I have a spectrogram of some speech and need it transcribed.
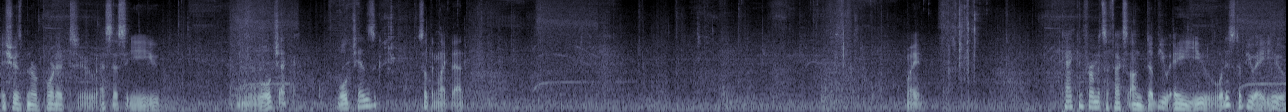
Issue has been reported to SSE Wolchek? Wolchesk? Something like that. Wait. Can't confirm its effects on WAU. What is WAU?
